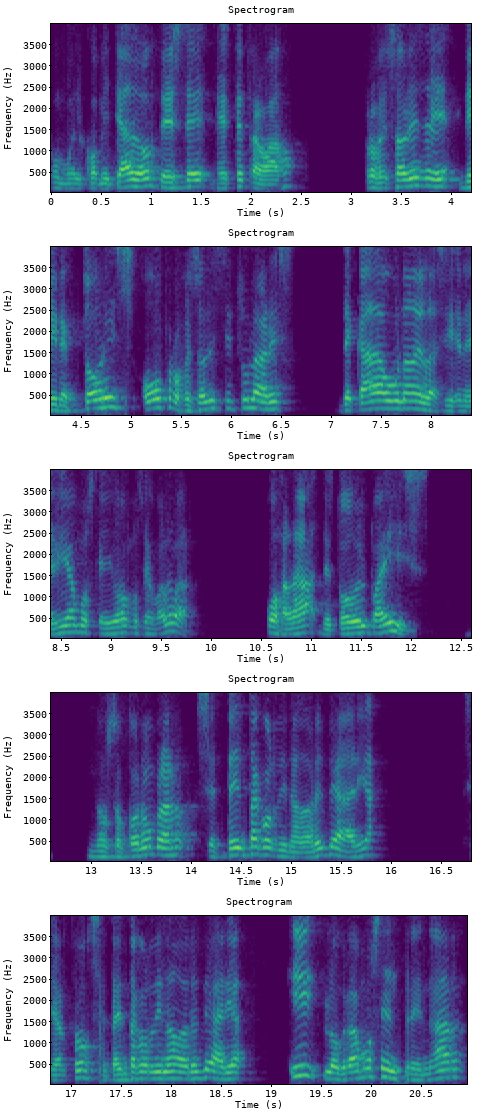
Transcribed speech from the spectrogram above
como el comité ad hoc de este, de este trabajo, profesores de directores o profesores titulares de cada una de las ingenierías que íbamos a evaluar. Ojalá de todo el país. Nos tocó nombrar 70 coordinadores de área, ¿cierto? 70 coordinadores de área y logramos entrenar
